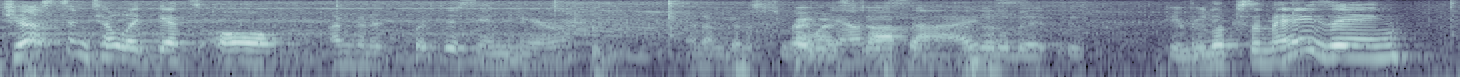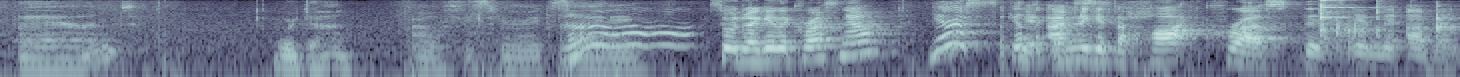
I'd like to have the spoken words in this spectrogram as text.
Just until it gets all, I'm going to put this in here, and I'm going to I spread want to the stop it a little bit. Okay, It looks amazing, and we're done. Oh, this is very exciting. Ah. So, do I get the crust now? Yes, Okay, I'm gonna get the hot crust that's in the oven.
